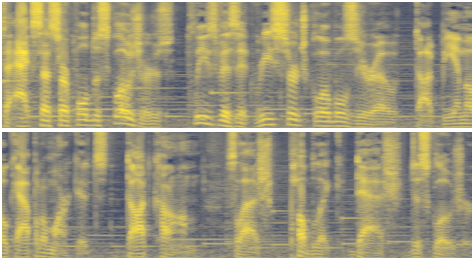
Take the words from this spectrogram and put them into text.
To access our full disclosures, please visit researchglobalzero.bmocapitalmarkets.com slash public dash disclosure.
